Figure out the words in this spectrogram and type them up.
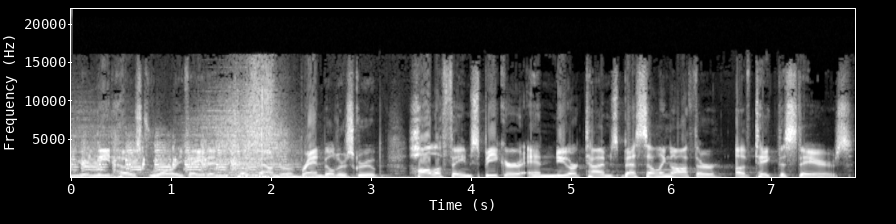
I'm your lead host, Rory Vaden, co founder of Brand Builders Group, Hall of Fame speaker, and New York Times bestselling author of Take the Stairs.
